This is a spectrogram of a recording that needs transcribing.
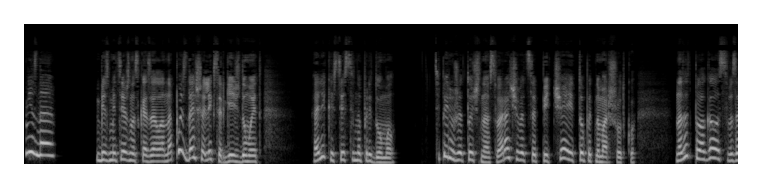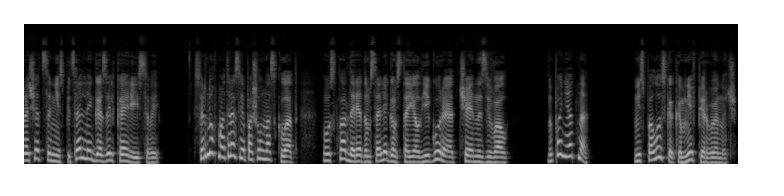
«Не знаю», — безмятежно сказала она. «Пусть дальше Олег Сергеевич думает». Олег, естественно, придумал. Теперь уже точно сворачиваться, пить чай и топать на маршрутку. Назад полагалось возвращаться не специальной газелькой, а рейсовой. Свернув матрас, я пошел на склад. У склада рядом с Олегом стоял Егор и отчаянно зевал. Ну, понятно. Не спалось, как и мне в первую ночь.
